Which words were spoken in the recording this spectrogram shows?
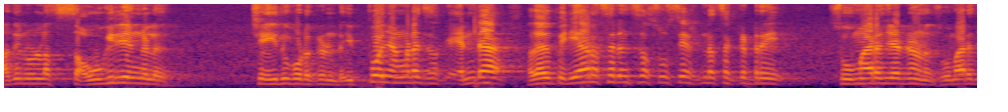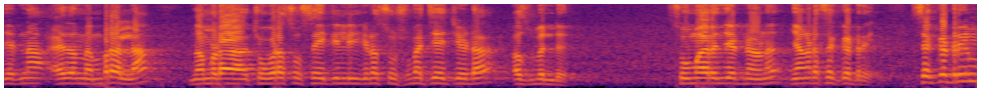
അതിനുള്ള സൗകര്യങ്ങൾ ചെയ്തു കൊടുക്കുന്നുണ്ട്. ഇപ്പോൾ ഞങ്ങളുടെ എന്റെ അതായത് പെരിയാർ റെസിഡൻസ് അസോസിയേഷന്റെ സെക്രട്ടറി സുമാരൻ ചേട്ടനാണ്. സുമാരൻ ചേട്ടൻ ഏത് മെമ്പറല്ല നമ്മുടെ ചോര സൊസൈറ്റിയിൽ ഇരിക്കുന്ന സുഷമ ചേച്ചിയുടെ ഹസ്ബൻഡ് സുമാരൻ ചേട്ടനാണ് ഞങ്ങളുടെ സെക്രട്ടറി. സെക്രട്ടറിയും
